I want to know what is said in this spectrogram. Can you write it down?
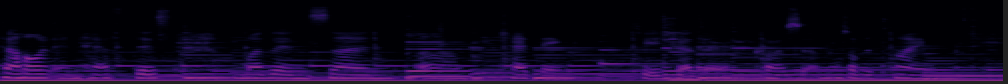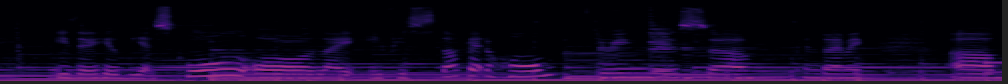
down and have this mother and son um, chatting to each other. Because uh, most of the time either he'll be at school or like if he's stuck at home during this uh, pandemic um,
